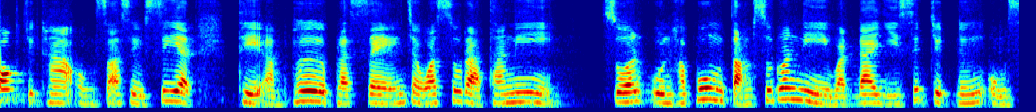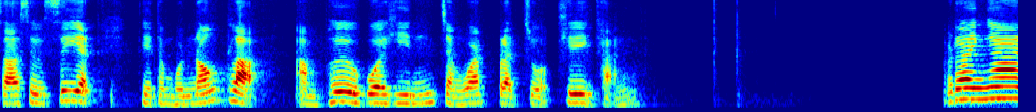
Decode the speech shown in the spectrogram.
36.5 องศาเซลเซียสที่อำเภอพระแสงจังหวัดสุราษฎร์ธานี ส่วนอุณหภูมิต่ำสุดวันนี้วัดได้ 20.1 องศาเซลเซียสที่ตำบลน้องพลับอำเภอหัวหิน จังหวัดประจวบคีรีขันธ์รายงาน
